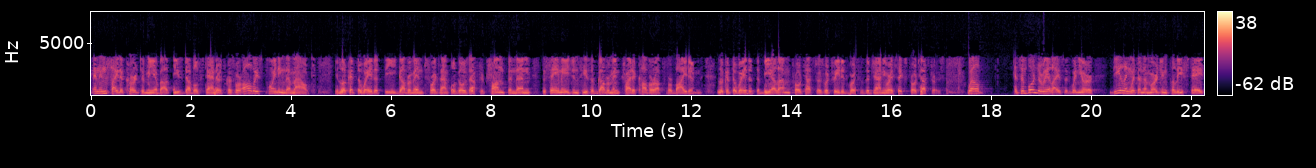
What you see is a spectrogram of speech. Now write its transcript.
an insight occurred to me about these double standards because we're always pointing them out. You look at the way that the government, for example, goes after Trump, and then the same agencies of government try to cover up for Biden. Look at the way that the BLM protesters were treated versus the January 6 protesters. Well, it's important to realize that when you're dealing with an emerging police state,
